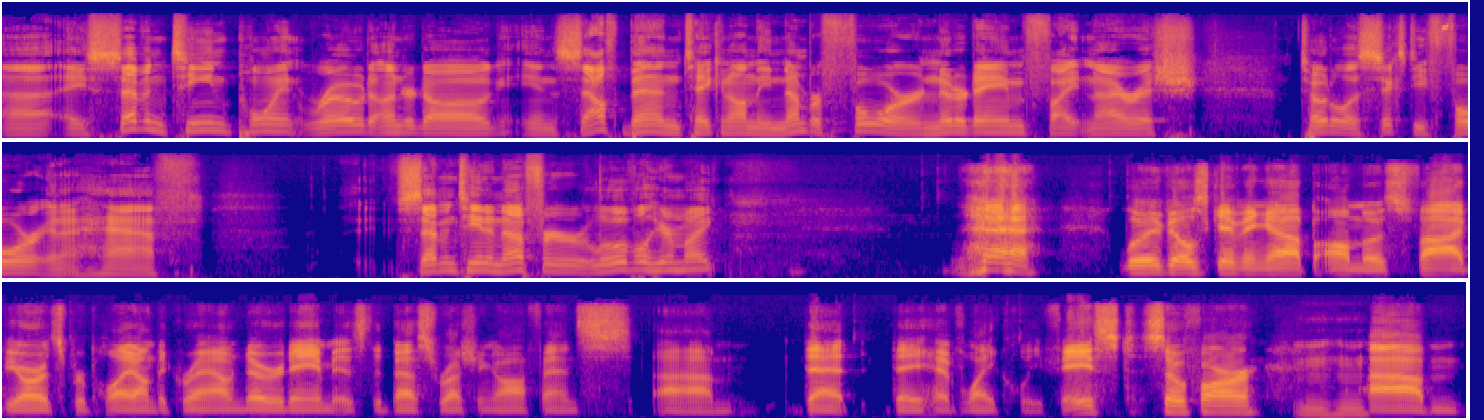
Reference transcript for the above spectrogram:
Uh, a 17-point road underdog in South Bend taking on the number four Notre Dame Fighting Irish. Total is 64 and a half. 17 enough for Louisville here, Mike? Louisville's giving up almost five yards per play on the ground. Notre Dame is the best rushing offense um, that they have likely faced so far. Mm-hmm. Um,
